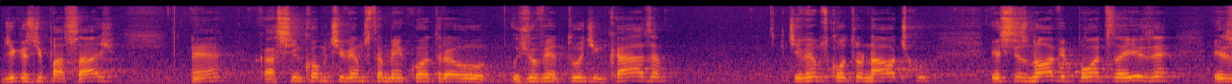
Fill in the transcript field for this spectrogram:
dicas de passagem, né? assim como tivemos também contra o, o Juventude em casa, tivemos contra o Náutico, esses nove pontos aí, né, eles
